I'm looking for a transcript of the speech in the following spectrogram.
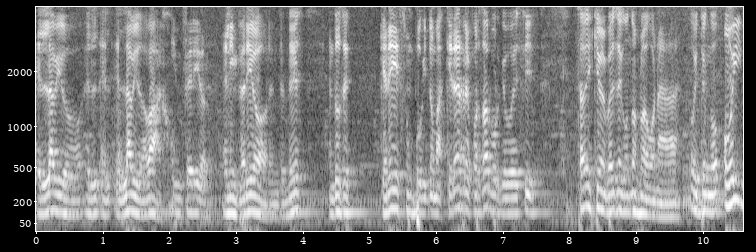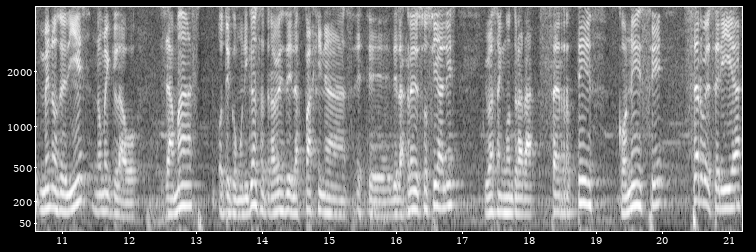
el labio, el, el- el labio de abajo, Inferior. el inferior, ¿entendés? Entonces querés un poquito más, querés reforzar porque vos decís, ¿sabes qué? Me parece que con dos no hago nada. Hoy tengo, hoy menos de 10 no me clavo. Llamás o te comunicás a través de las páginas este, de las redes sociales y vas a encontrar a Certef con S, cervecería,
